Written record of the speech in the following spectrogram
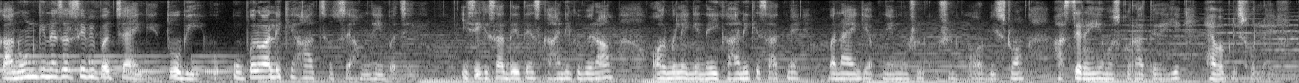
कानून की नज़र से भी बच जाएँगे तो भी वो ऊपर वाले के हाथ से उससे हम नहीं बचेंगे। इसी के साथ देते हैं इस कहानी को विराम और मिलेंगे नई कहानी के साथ में। बनाएँगे अपने इमोशनल क्वेश्चन को और भी स्ट्रॉन्ग हँसते रहिए, मुस्कुराते रहिए। हैव अ ब्लिसफुल लाइफ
